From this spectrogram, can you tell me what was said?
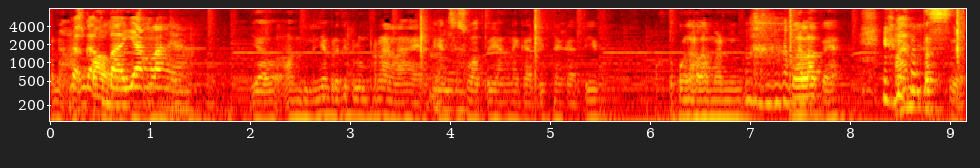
nggak nggak kebayang lah ya Ya alhamdulillah berarti belum pernah lah ya yang Iya. sesuatu yang negatif-negatif waktu pengalaman balap ya. Pantes ya.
